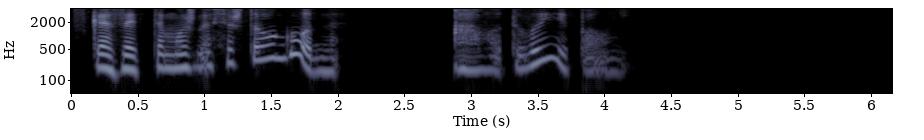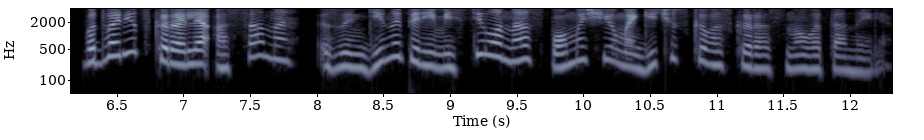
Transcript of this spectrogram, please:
сказать-то можно все что угодно. А вот выполнить... Во дворец короля Асана Зендина переместила нас с помощью магического скоростного тоннеля.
